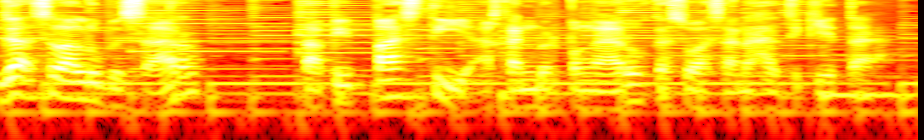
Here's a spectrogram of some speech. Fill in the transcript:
Nggak selalu besar, tapi pasti akan berpengaruh ke suasana hati kita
